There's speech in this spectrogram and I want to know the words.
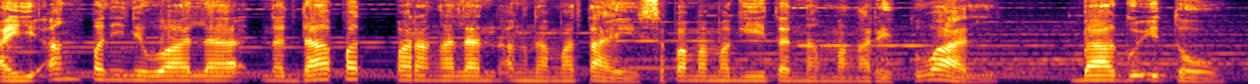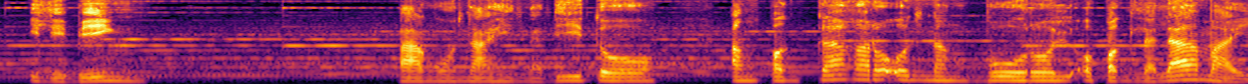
ay ang paniniwala na dapat parangalan ang namatay sa pamamagitan ng mga ritual bago ito ilibing. Pangunahin na dito ang pagkakaroon ng burol o paglalamay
